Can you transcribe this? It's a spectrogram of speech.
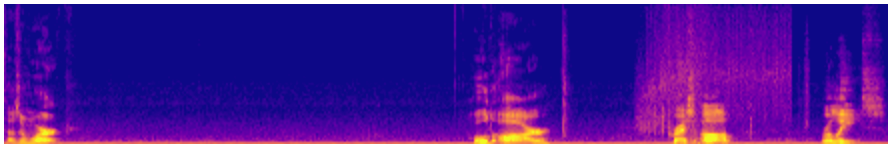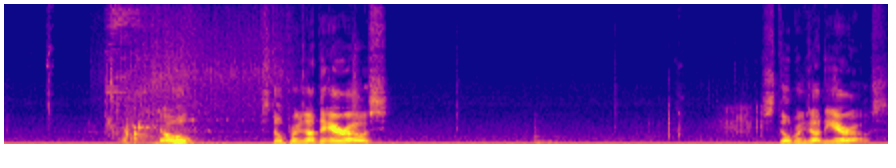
Doesn't work. Hold R. Press up. Release. Nope. Still brings out the arrows. Still brings out the arrows.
